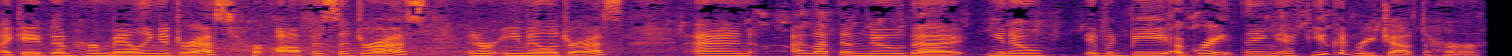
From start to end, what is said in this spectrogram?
I gave them her mailing address, her office address, and her email address. And I let them know that, you know, it would be a great thing if you could reach out to her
